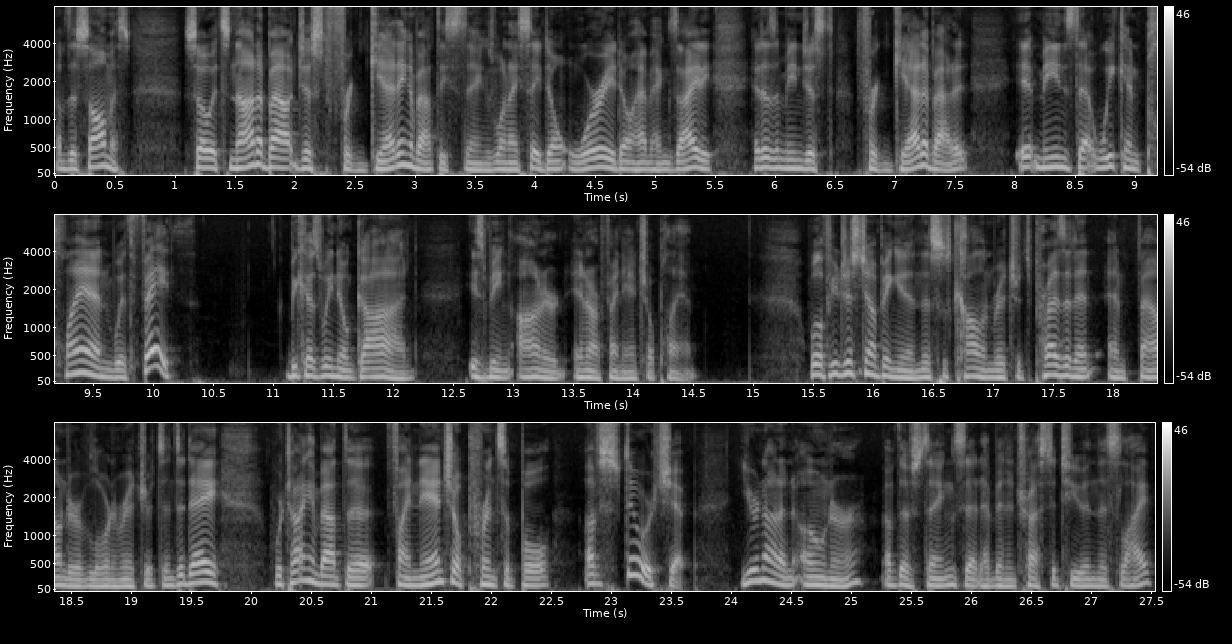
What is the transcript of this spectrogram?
of the psalmist. So it's not about just forgetting about these things. When I say don't worry, don't have anxiety, it doesn't mean just forget about it. It means that we can plan with faith because we know God is being honored in our financial plan. Well, if you're just jumping in, this is Colin Richards, president and founder of Lord and Richards. And today we're talking about the financial principle of stewardship. You're not an owner of those things that have been entrusted to you in this life.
